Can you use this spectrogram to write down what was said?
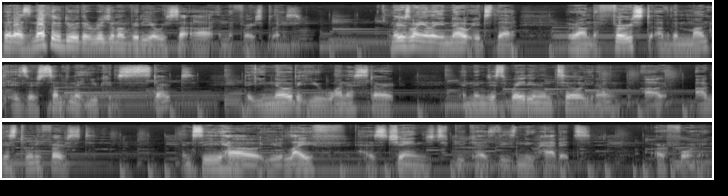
that has nothing to do with the original video we saw uh, in the first place. I just want to let you know it's the around the first of the month. Is there something that you can start that you know that you want to start and then just waiting until, you know, August 21st and see how your life has changed because these new habits are forming.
